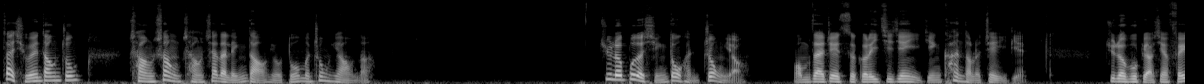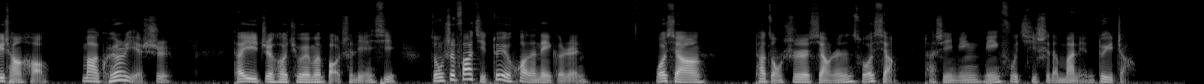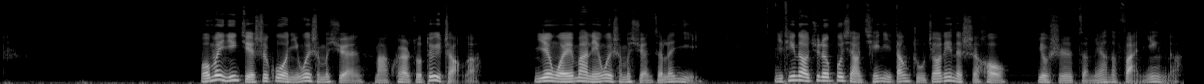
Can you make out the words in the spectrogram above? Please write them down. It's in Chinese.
在球员当中，场上场下的领导有多么重要呢？俱乐部的行动很重要。我们在这次隔离期间已经看到了这一点。俱乐部表现非常好，马奎尔也是。他一直和球员们保持联系，总是发起对话的那个人。我想，他总是想人所想。他是一名名副其实的曼联队长。我们已经解释过你为什么选马奎尔做队长了。你认为曼联为什么选择了你？你听到俱乐部想请你当主教练的时候，又是怎么样的反应呢？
